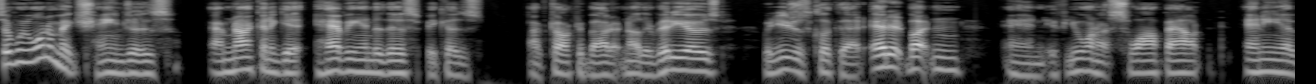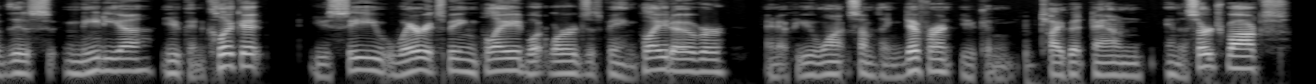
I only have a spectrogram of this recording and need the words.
So if we want to make changes, I'm not going to get heavy into this because I've talked about it in other videos. When you just click that edit button, and if you want to swap out any of this media, you can click it. You see where it's being played, what words it's being played over. And if you want something different, you can type it down in the search box.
